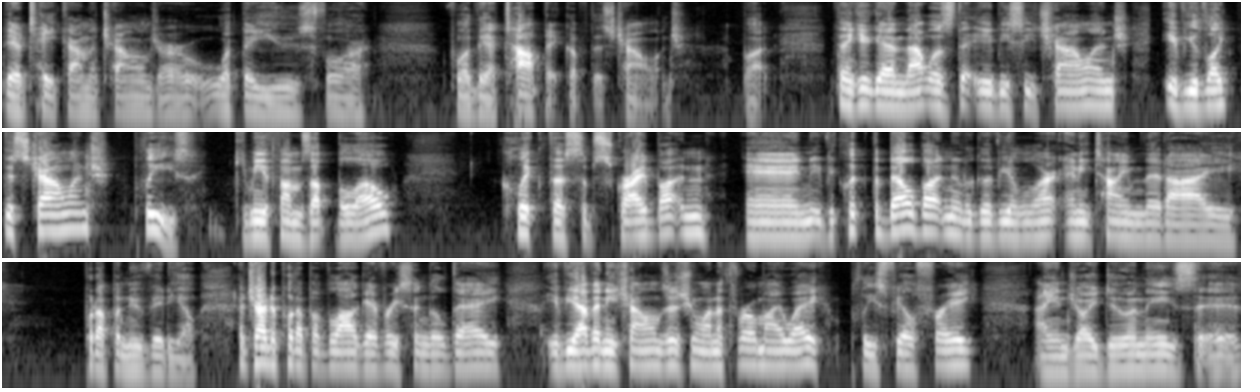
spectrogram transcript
their take on the challenge or what they use for for their topic of this challenge. But thank you again. That was the ABC challenge. If you liked this challenge, please give me a thumbs up below. Click the subscribe button. And if you click the bell button, it'll give you an alert anytime that I put up a new video. I try to put up a vlog every single day. If you have any challenges you want to throw my way, please feel free. I enjoy doing these. Uh,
